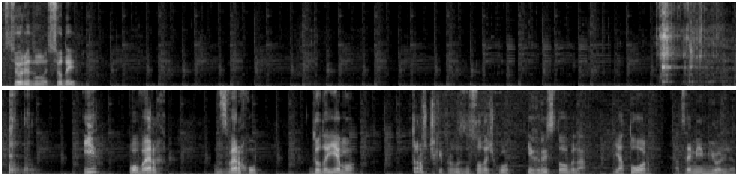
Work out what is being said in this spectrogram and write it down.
всю рідину сюди. Поверх, зверху додаємо трошечки, приблизно соточку ігристого вина. Я Тор, а це мій мьольнир.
